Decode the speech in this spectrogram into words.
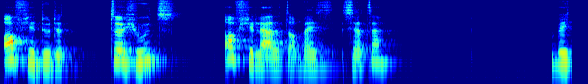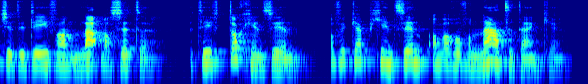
Of je doet het te goed, of je laat het erbij zitten. Een beetje het idee van laat maar zitten. Het heeft toch geen zin. Of ik heb geen zin om erover na te denken.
